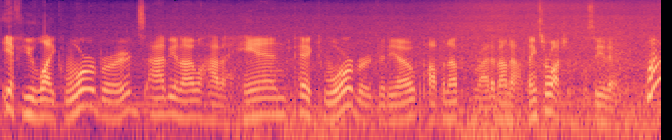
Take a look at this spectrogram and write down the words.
If you like warbirds, Abby and I will have a hand-picked warbird video popping up right about now. Thanks for watching. We'll see you there. Bye.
